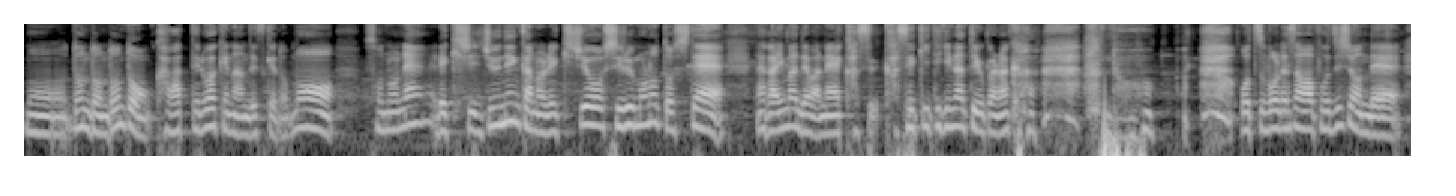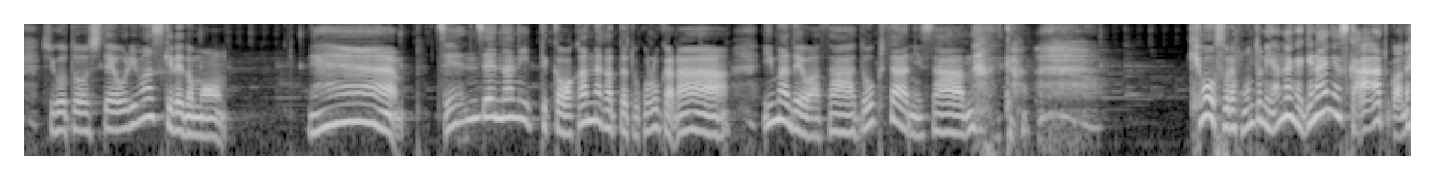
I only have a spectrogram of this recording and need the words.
もうどんどんどんどん変わってるわけなんですけども、そのね、歴史、10年間の歴史を知るものとして、なんか今ではね、化石的なっていうかなんか、あの、おつぼね様ポジションで仕事をしておりますけれども、ねえ、全然何言ってるか分かんなかったところから、今ではさ、ドクターにさ、なんか、今日それ本当にやんなきゃいけないんですか？とかね。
